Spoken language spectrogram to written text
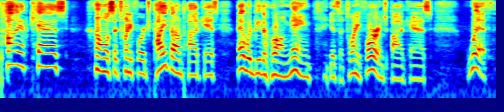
podcast. Almost a 24 inch Python podcast. That would be the wrong name. It's a 24 inch podcast with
